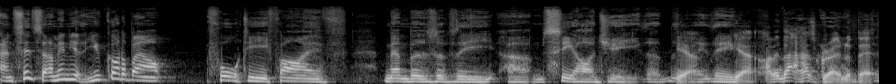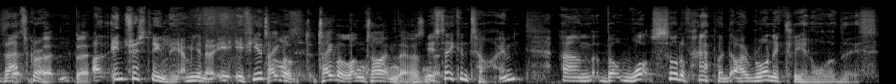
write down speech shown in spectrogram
And since then, I mean, you know, you've got about 45 members of the um, CRG. The, the, Yeah, the, yeah. I mean, that has grown a bit. That's but, grown. But, but uh, interestingly, I mean, you know, if you taken, a, taken a long time, though, hasn't It's it? It's taken time, um, but what sort of happened, ironically, in all of this,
